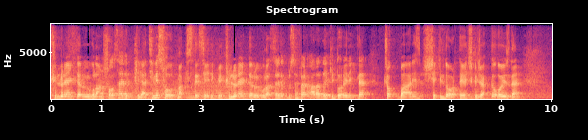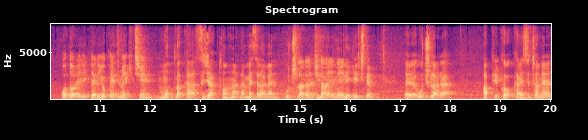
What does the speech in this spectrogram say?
küllü renkler uygulamış olsaydık, platini soğutmak isteseydik ve küllü renkler uygulasaydık bu sefer aradaki dorelikler çok bariz şekilde ortaya çıkacaktı. O yüzden o dorelikleri yok etmek için mutlaka sıcak tonlardan. Mesela ben uçlara cilayı neyle geçtim? Ee, uçlara apriko, kayısı toner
